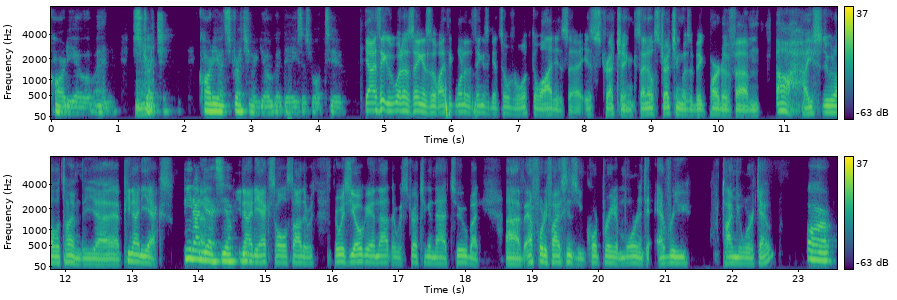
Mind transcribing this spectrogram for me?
cardio and mm-hmm. stretching, mm-hmm. cardio and stretching or yoga days as well too. Yeah, I think what I was saying is I think one of the things that gets overlooked a lot is uh, is stretching because I know stretching was a big part of. Um, oh, I used to do it all the time. The uh, P90X. P90X, uh, yeah. P90X whole style. There was there was yoga in that. There was stretching in that too. But uh, F45 seems to incorporate it more into every time you work out. Or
